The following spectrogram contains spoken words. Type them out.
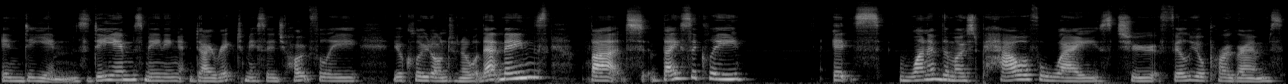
in DMs. DMs meaning direct message. Hopefully, you're clued on to know what that means. But basically, it's one of the most powerful ways to fill your programs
